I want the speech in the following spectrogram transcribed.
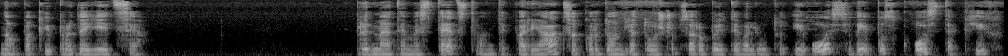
Навпаки, продається предмети мистецтва, антикваріат за кордон для того, щоб заробити валюту. І ось випуск ось таких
